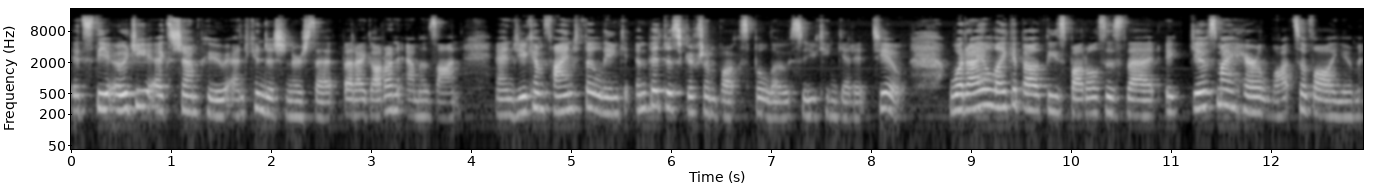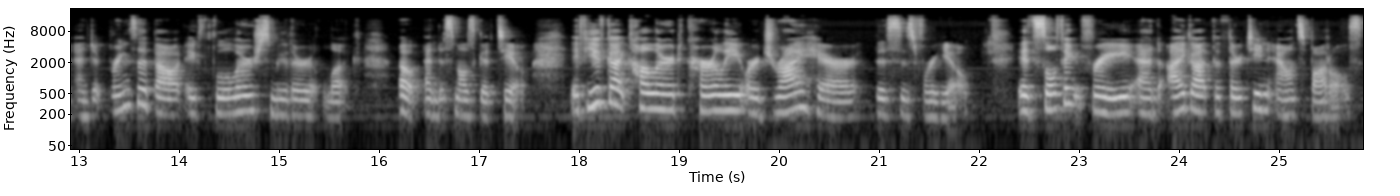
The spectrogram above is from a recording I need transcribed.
It's the OGX shampoo and conditioner set that I got on Amazon, and you can find the link in the description box below so you can get it too. What I like about these bottles is that it gives my hair lots of volume and it brings about a fuller, smoother look. Oh, and it smells good too. If you've got colored, curly, or dry hair, this is for you. It's sulfate free, and I got the 13 ounce bottles.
